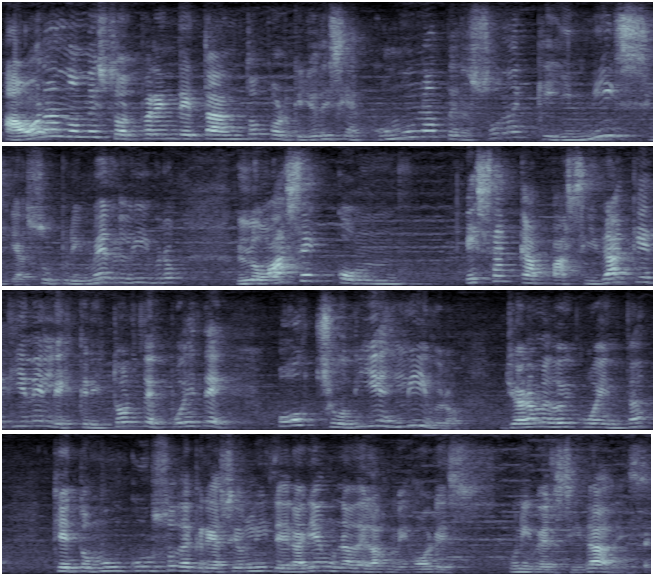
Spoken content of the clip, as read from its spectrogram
Ahora no me sorprende tanto porque yo decía, ¿cómo una persona que inicia su primer libro lo hace con esa capacidad que tiene el escritor después de 8 o 10 libros? Yo ahora me doy cuenta que tomó un curso de creación literaria en una de las mejores universidades.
